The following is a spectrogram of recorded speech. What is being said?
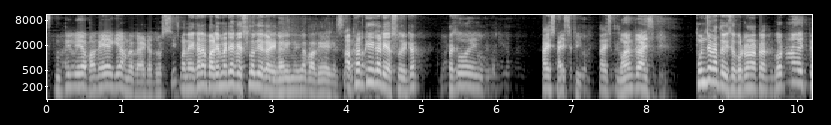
স্কুটি লিয়ে ভাগাইয়া গিয়ে আমরা গাড়িটা ধরছি। মানে এখানে বাড়ি মারিয়া গেছিল কি গাড়িটা? গাড়ি মিলে ভাগাইয়া গেছে। আপনার কি গাড়ি আসলো এটা? তো ওই high high speed high speed. Mahendra high speed কোন জায়গাতে হয়েছে ঘটনাটা? ঘটনা হইতো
